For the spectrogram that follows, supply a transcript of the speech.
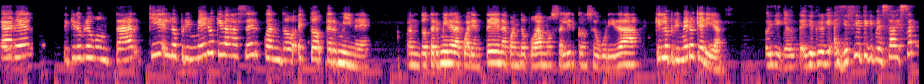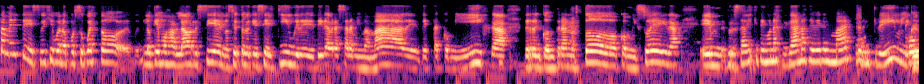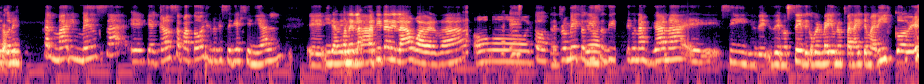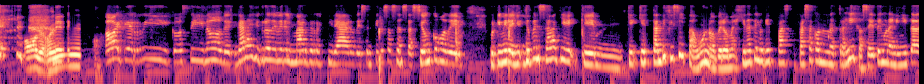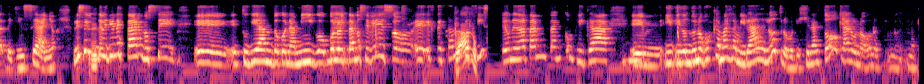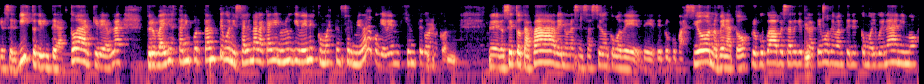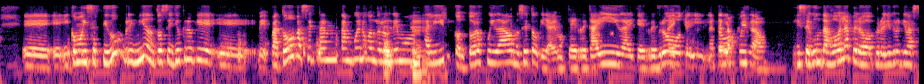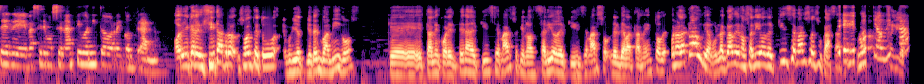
Karen, te quiero preguntar, ¿qué es lo primero que vas a hacer cuando esto termine? Cuando termine la cuarentena, cuando podamos salir con seguridad. ¿Qué es lo primero que harías? Oye, Claudita, yo creo que ayer fíjate que pensaba exactamente eso. Dije, bueno, por supuesto, lo que hemos hablado recién, ¿no es cierto? Lo que decía el kiwi de, de ir a abrazar a mi mamá, de, de estar con mi hija, de reencontrarnos todos, con mi suegra. Em, pero sabes que tengo unas ganas de ver el mar, pero increíble. Mira. Con esta mar inmensa eh, que alcanza para todo, yo creo que sería genial eh, ir a ver Poner las patitas en el agua, ¿verdad? Oh, Esto, te prometo que eso tengo unas ganas, eh, sí, de, de, no sé, de comerme ahí una empanadita de marisco, de, Oh, de re- Ay, qué rico, sí, ¿no? De- ganas yo creo de ver el mar, de respirar, de sentir esa sensación como de... Porque mira, yo, yo pensaba que, que, mm, que- que es tan difícil para uno, pero imagínate lo que pas- pasa con nuestras hijas. O sea, yo tengo una niñita de 15 años, pero Sí. deberían estar, no sé, eh, estudiando con amigos, dándose besos, eh, están difícil, es una edad tan, tan complicada em, y, donde uno busca más la mirada del otro, porque en general todo, claro, uno, uno, quiere ser visto, quiere interactuar, quiere hablar, pero para ellos es tan importante, bueno, y salen a la calle y lo único que ven es como esta enfermedad, porque ven gente con, con eh, ¿no es cierto?, tapada, ven una sensación como de, preocupación, nos ven a todos preocupados a pesar de que tratemos de mantener como el buen ánimo eh, eh, y como incertidumbre y miedo. Entonces yo creo que para todos va a ser tan, tan bueno cuando logremos salir con todos los cuidados, ¿no es cierto?, porque ya vemos que hay recaída y que hay rebrote y, y los cuidados y segundas olas, pero, pero yo creo que va a ser va a ser emocionante y bonito reencontrarnos. Oye, Karencita, pero suelte tú, porque yo, yo, tengo amigos que están en cuarentena del 15 de marzo, que no han salido del 15 de marzo del departamento. bueno, la Claudia, pues, la Claudia no ha salido del 15 de marzo de su casa. ¿Serio, Claudita?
